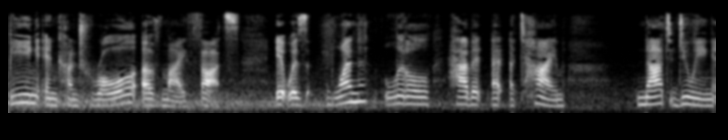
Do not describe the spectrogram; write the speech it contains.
being in control of my thoughts. It was one little habit at a time, not doing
